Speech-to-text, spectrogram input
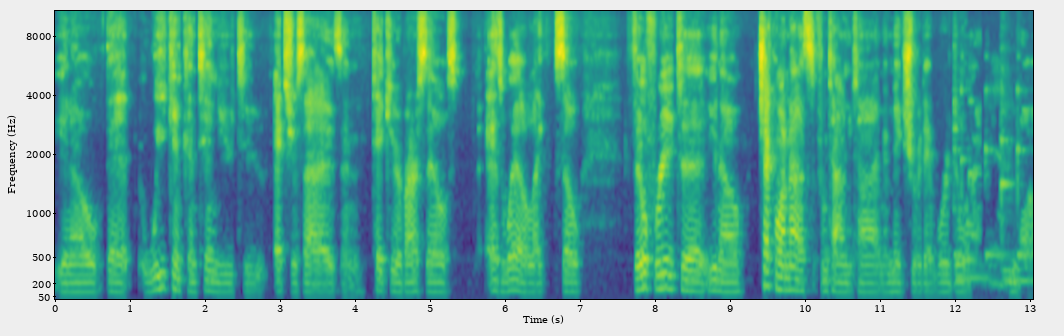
you know, that we can continue to exercise and take care of ourselves as well. Like so feel free to, you know, check on us from time to time and make sure that we're doing you know,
